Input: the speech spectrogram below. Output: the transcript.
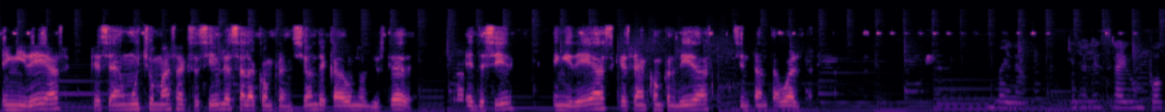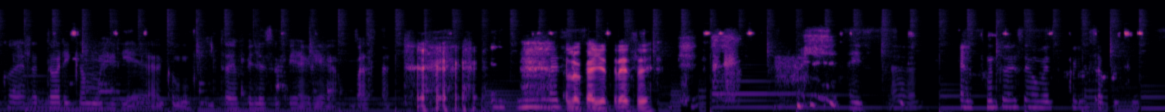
en ideas que sean mucho más accesibles a la comprensión de cada uno de ustedes, es decir, en ideas que sean comprendidas sin tanta vuelta. Bueno, yo les traigo un poco de retórica mujeriega con un poquito de filosofía griega, basta. a lo calle 13. Ahí está. El punto de ese momento filosófico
